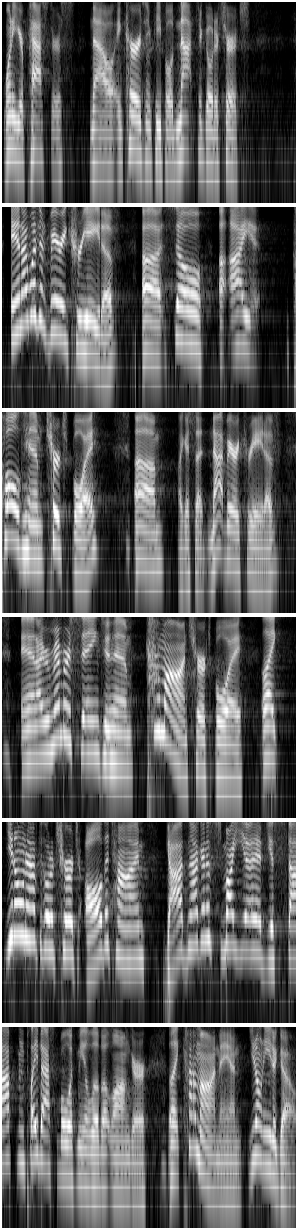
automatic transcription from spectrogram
one of your pastors now encouraging people not to go to church. And I wasn't very creative, uh, so uh, I called him Church Boy. Um, like I said, not very creative. And I remember saying to him, Come on, Church Boy. Like, you don't have to go to church all the time. God's not going to smite you if you stop and play basketball with me a little bit longer. Like, come on, man. You don't need to go.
